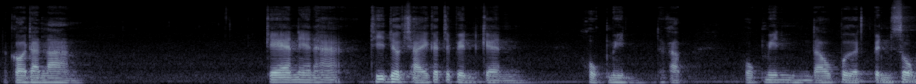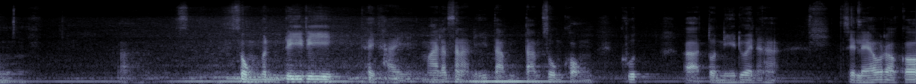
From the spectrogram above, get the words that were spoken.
แล้วก็ด้านล่าง แกนเนี่ยนะฮะ ที่เลือกใช้ก็จะเป็นแกน 6 มิลนะครับ 6 มิลเราเปิดเป็นทรงทรงมันรีรีไข่ๆมาลักษณะนี้ตามตามทรงของครุฑตัวนี้ด้วยนะฮะ เสร็จแล้วเราก็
